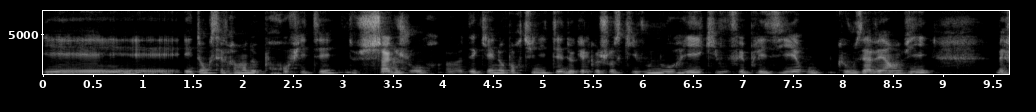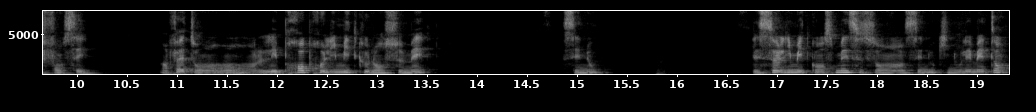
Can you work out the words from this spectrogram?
Et, donc, c'est vraiment de profiter de chaque jour. dès qu'il y a une opportunité de quelque chose qui vous nourrit, qui vous fait plaisir ou que vous avez envie, ben, foncez. En fait, les propres limites que l'on se met, c'est nous. Les seules limites qu'on se met, ce c'est nous qui nous les mettons.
